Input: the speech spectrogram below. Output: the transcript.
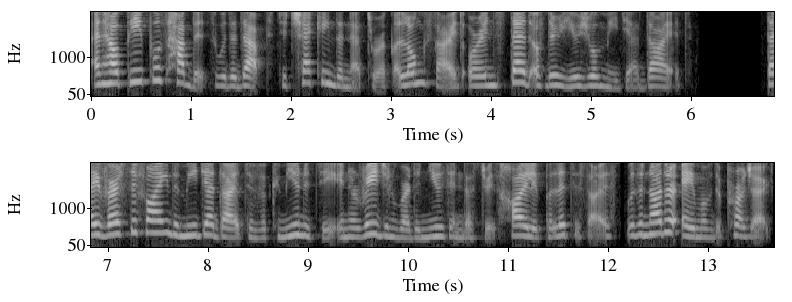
and how people's habits would adapt to checking the network alongside or instead of their usual media diet. Diversifying the media diet of a community in a region where the news industry is highly politicized was another aim of the project,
